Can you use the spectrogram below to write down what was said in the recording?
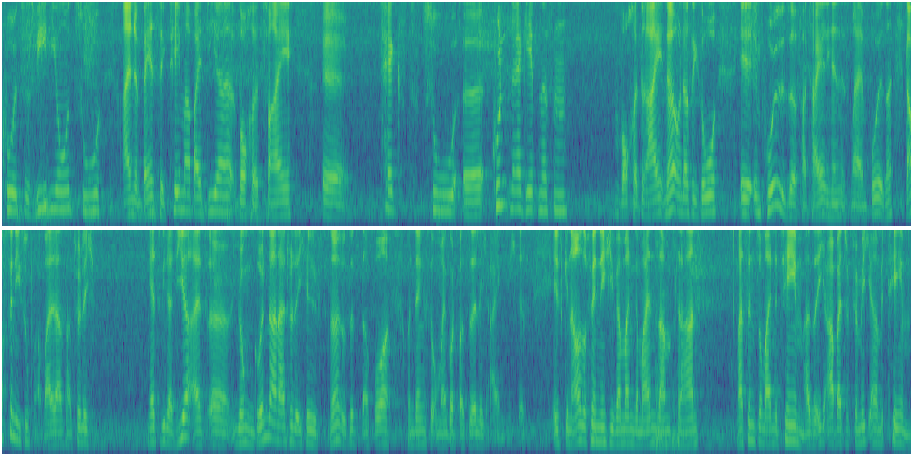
kurzes Video zu einem Basic-Thema bei dir, Woche 2, äh, Text zu äh, Kundenergebnissen, Woche 3, ne? Und dass ich so äh, Impulse verteile, ich nenne es mal Impulse, das finde ich super, weil das natürlich jetzt wieder dir als äh, jungen Gründer natürlich hilft. Ne? Du sitzt davor und denkst so, oh mein Gott, was soll ich eigentlich? Das ist genauso, finde ich, wie wenn man gemeinsam plant, was sind so meine Themen. Also ich arbeite für mich immer mit Themen.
